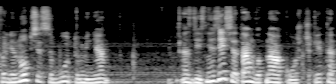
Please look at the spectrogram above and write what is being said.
фаленопсисы будут у меня здесь. Не здесь, а там вот на окошечке. Это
